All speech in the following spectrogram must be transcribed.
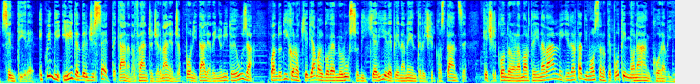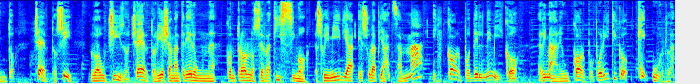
sentire. E quindi i leader del G7, Canada, Francia, Germania, Giappone, Italia, Regno Unito e USA, quando dicono chiediamo al governo russo di chiarire pienamente le circostanze che circondano la morte di Navalny, in realtà dimostrano che Putin non ha ancora vinto. Certo, sì, lo ha ucciso, certo, riesce a mantenere un controllo serratissimo sui media e sulla piazza, ma il corpo del nemico rimane un corpo politico che urla,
